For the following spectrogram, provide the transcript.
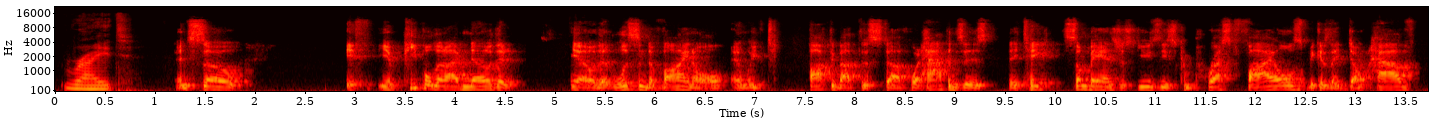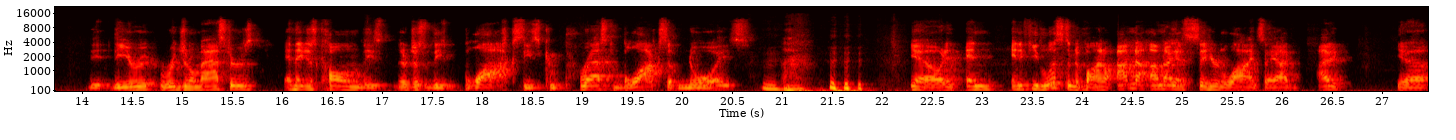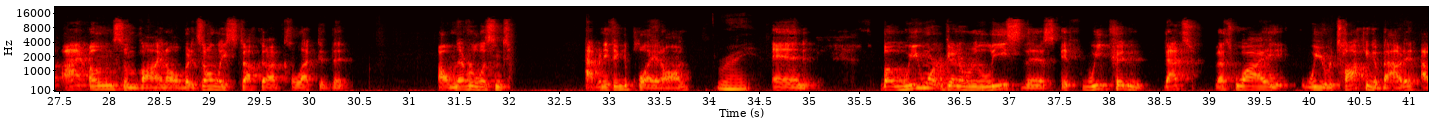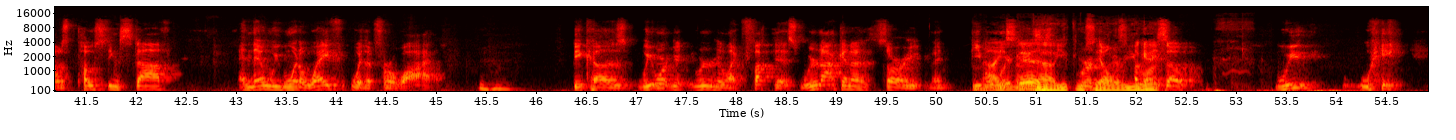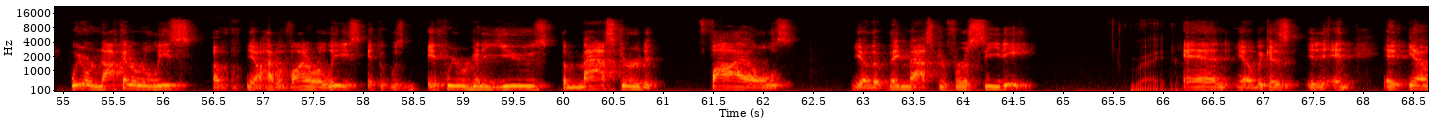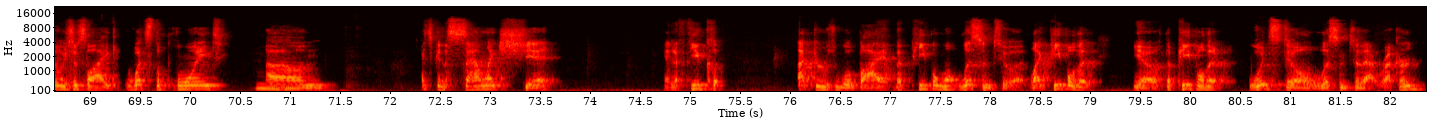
Right. And so, if you know, people that I know that you know that listen to vinyl, and we've t- talked about this stuff, what happens is they take some bands just use these compressed files because they don't have the, the original masters, and they just call them these. They're just these blocks, these compressed blocks of noise. Mm-hmm. you know, and, and and if you listen to vinyl, I'm not I'm not going to sit here and lie and say I I you know I own some vinyl, but it's only stuff that I've collected that I'll never listen to, have anything to play it on, Right. and but we weren't going to release this if we couldn't. That's that's why we were talking about it. I was posting stuff, and then we went away f- with it for a while mm-hmm. Because we weren't. We were like, "Fuck this! We're not gonna." Sorry, people No, you're listening. good. No, you can We're say adults. whatever you okay, want. so we we we were not going to release a you know have a vinyl release if it was if we were going to use the mastered files you know that they mastered for a CD Right. and you know because it and it you know it was just like what's the point um it's going to sound like shit and a few collectors will buy it but people won't listen to it like people that you know the people that would still listen to that record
